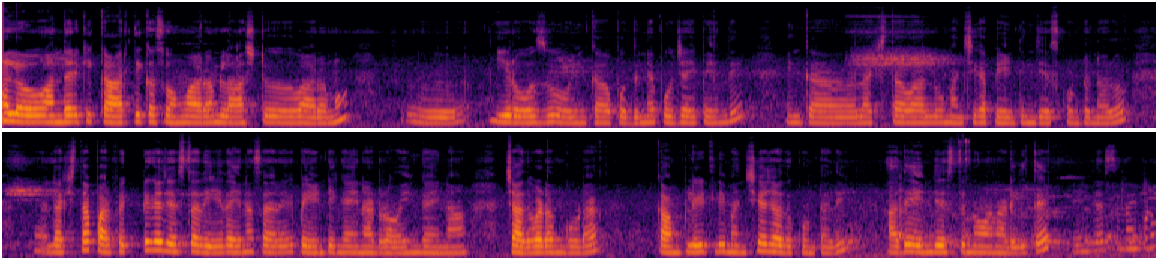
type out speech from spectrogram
హలో అందరికీ కార్తీక సోమవారం లాస్ట్ వారము. ఈరోజు ఇంకా పొద్దున్నే పూజ అయిపోయింది. ఇంకా లక్షిత వాళ్ళు మంచిగా పెయింటింగ్ చేసుకుంటున్నారు. లక్షిత పర్ఫెక్ట్గా చేస్తుంది ఏదైనా సరే. పెయింటింగ్ అయినా డ్రాయింగ్ అయినా చదవడం కూడా కంప్లీట్లీ మంచిగా చదువుకుంటుంది. అదే ఏం చేస్తున్నావు అని అడిగితే ఏం చేస్తున్నావు ఇప్పుడు?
